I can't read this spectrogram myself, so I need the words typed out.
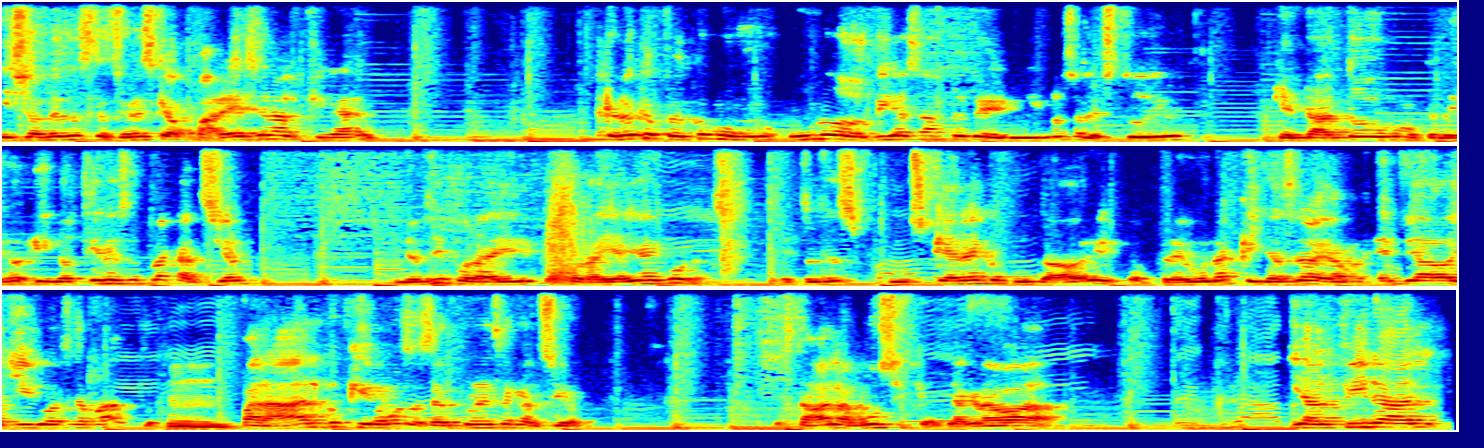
Y son de esas canciones que aparecen al final. Creo que fue como un- uno o dos días antes de irnos al estudio que tanto como que me dijo, ¿y no tienes otra canción? Y yo sí, por ahí, por ahí hay algunas. Entonces busqué en el computador y encontré una que ya se la había enviado a Gigo hace rato Mm. para algo que íbamos a hacer con esa canción. Estaba la música ya grabada. Y al final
